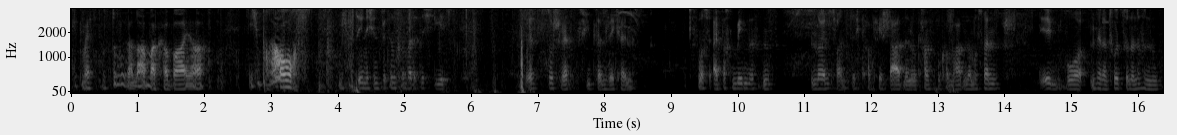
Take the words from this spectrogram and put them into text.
Gib meistens das dumme Gala Makabaya. Ich brauch's. Ich will's eh nicht entwickeln können, weil es nicht geht. Es ist so schwer, das Vieh zu entwickeln. Es muss einfach mindestens 29 KP Schaden in einem Kampf bekommen haben. Da muss man irgendwo in der Naturzone so ein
